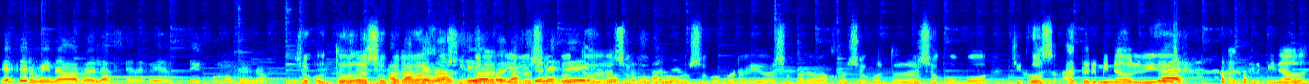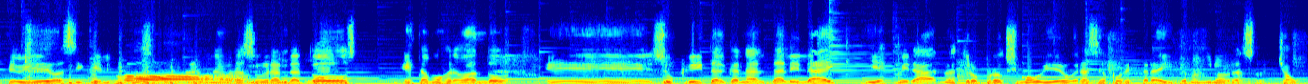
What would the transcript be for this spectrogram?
He terminado relaciones bien, sí, ¿cómo que no? Yo con todas, yo para Capaz abajo, no yo para arriba, yo con todas, yo con vos, yo como arriba, yo para abajo, yo con todas, yo con vos. Chicos, ha terminado el video, Claro. ha terminado este video, así que les vamos a mandar un Oh. abrazo grande a todos. Estamos grabando. Eh, suscríbete al canal, dale like y espera nuestro próximo video. Gracias por estar ahí. Te mando un abrazo. Chau.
